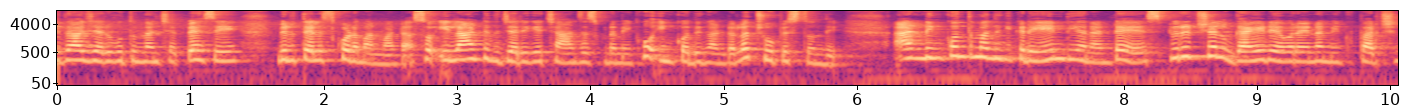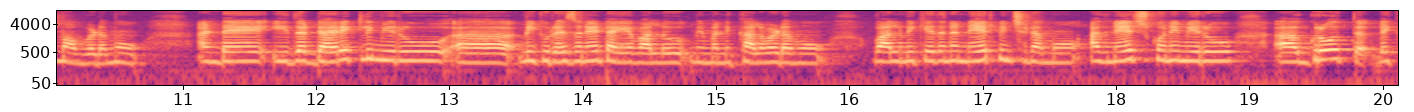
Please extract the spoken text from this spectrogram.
ఇదా జరుగుతుందని చెప్పేసి మీరు తెలుసుకోవడం అనమాట సో ఇలాంటిది జరిగే ఛాన్సెస్ కూడా మీకు ఇంకొద్ది గంటల్లో చూపిస్తుంది. అండ్ ఇంకొంతమందికి ఇక్కడ ఏంటి అని అంటే స్పిరిచువల్ గైడ్ ఎవరైనా మీకు పరిచయం అవ్వడము అంటే ఇదర్ డైరెక్ట్లీ మీరు మీకు రెజొనేట్ అయ్యే వాళ్ళు మిమ్మల్ని కలవడము వాళ్ళు మీకు ఏదైనా నేర్పించడము అది నేర్చుకొని మీరు growth like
